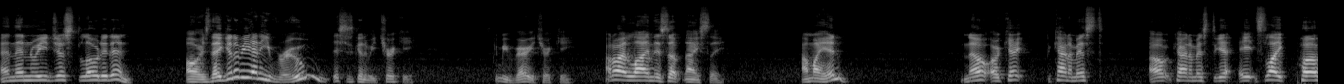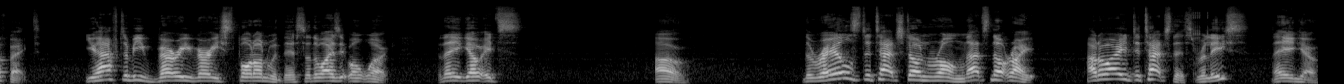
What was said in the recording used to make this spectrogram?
And then we just load it in. Oh, is there going to be any room? This is going to be tricky. It's going to be very tricky. How do I line this up nicely? Am I in? No, okay. Kind of missed. Oh, kind of missed again. It's like perfect. You have to be very, very spot on with this, otherwise it won't work. But there you go. It's... Oh. The rail's detached on wrong. That's not right. How do I detach this? Release? There you go.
